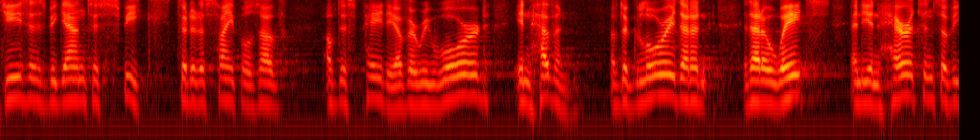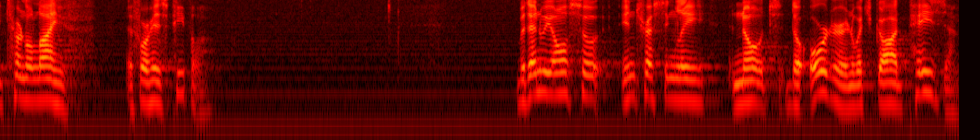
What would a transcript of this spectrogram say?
Jesus began to speak to the disciples of, of this payday, of a reward in heaven, of the glory that, that awaits and the inheritance of eternal life for his people. But then we also interestingly note the order in which God pays them.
